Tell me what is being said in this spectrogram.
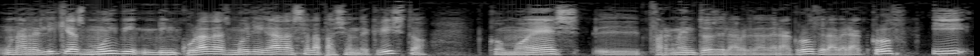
unas reliquias muy vinculadas, muy ligadas a la pasión de Cristo, como es fragmentos de la verdadera cruz, de la vera cruz, y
